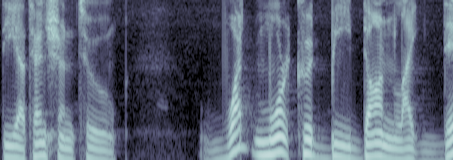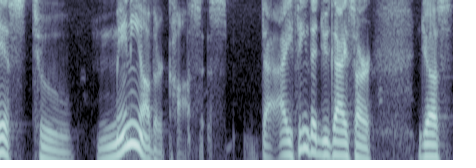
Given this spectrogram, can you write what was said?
the attention to what more could be done like this to many other causes. I think that you guys are just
